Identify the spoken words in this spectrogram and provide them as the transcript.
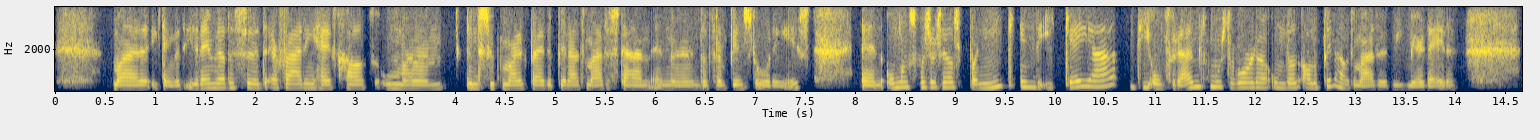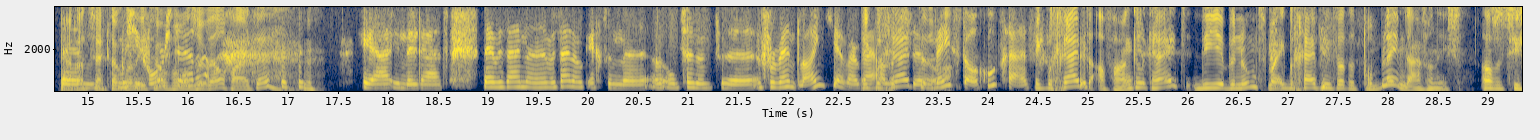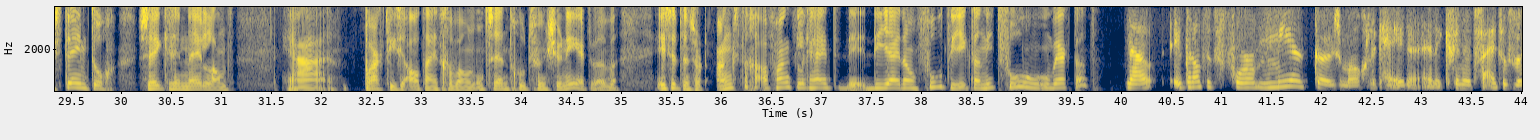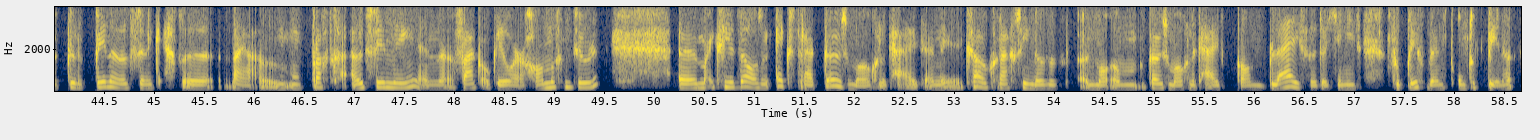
Maar ik denk dat iedereen wel eens de ervaring heeft gehad om in de supermarkt bij de pinautomaat te staan en dat er een pinstoring is. En onlangs was er zelfs paniek in de IKEA die ontruimd moest worden omdat alle pinautomaten het niet meer deden. Ja, dat zegt ook wel iets over onze welvaart, hè? Ja, inderdaad. Nee, we zijn, uh, we zijn ook echt een, uh, een ontzettend uh, verwend landje... waarbij alles de, meestal goed gaat. Ik begrijp de afhankelijkheid die je benoemt... maar ik begrijp niet wat het probleem daarvan is. Als het systeem toch, zeker in Nederland... ja, praktisch altijd gewoon ontzettend goed functioneert. Is het een soort angstige afhankelijkheid die jij dan voelt... die ik dan niet voel? Hoe werkt dat? Nou, ik ben altijd voor meer keuzemogelijkheden. En ik vind het feit dat we kunnen pinnen, dat vind ik echt uh, nou ja, een prachtige uitvinding. En uh, vaak ook heel erg handig natuurlijk. Uh, maar ik zie het wel als een extra keuzemogelijkheid. En ik zou ook graag zien dat het een, een keuzemogelijkheid kan blijven. Dat je niet verplicht bent om te pinnen.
